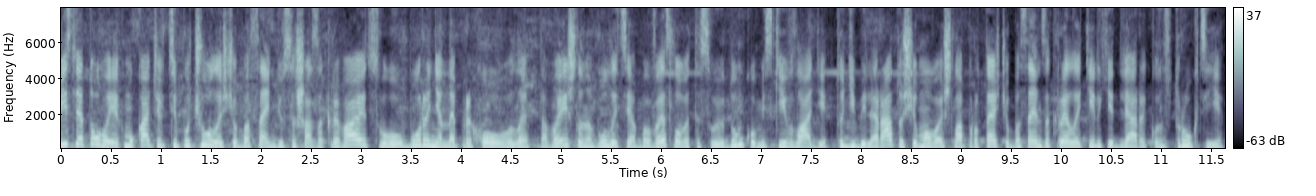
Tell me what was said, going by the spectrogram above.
Після того, як мукачівці почули, що басейн США закривають, свого обурення не приховували та вийшли на вулиці, аби висловити свою думку міській владі. Тоді біля ратуші мова йшла про те, що басейн закрили тільки для реконструкції.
